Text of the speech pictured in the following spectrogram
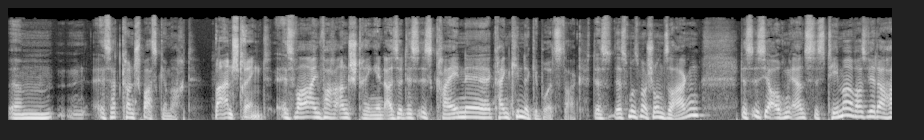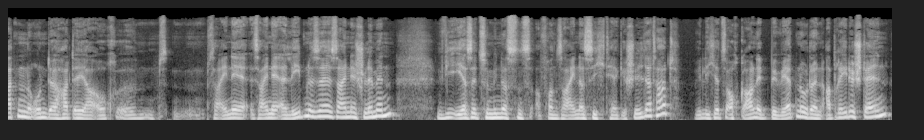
Ähm, es hat keinen Spaß gemacht. War anstrengend. Es war einfach anstrengend. Also das ist keine, kein Kindergeburtstag. Das, das muss man schon sagen. Das ist ja auch ein ernstes Thema, was wir da hatten. Und er hatte ja auch äh, seine, seine Erlebnisse, seine schlimmen, wie er sie zumindest von seiner Sicht her geschildert hat. Will ich jetzt auch gar nicht bewerten oder in Abrede stellen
